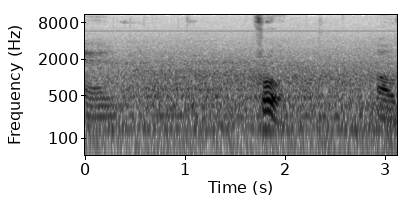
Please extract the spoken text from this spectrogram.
and fraud of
